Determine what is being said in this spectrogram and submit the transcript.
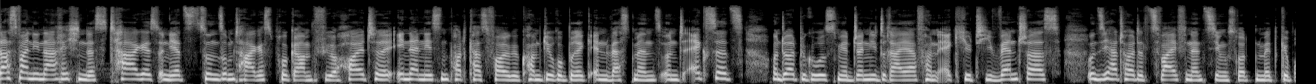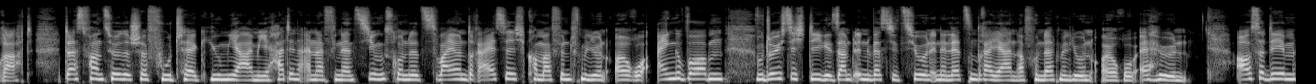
Das waren die Nachrichten des Tages und jetzt zu unserem Tagesprogramm für heute. In der nächsten Podcast-Folge kommt die Rubrik Investments und Exits und dort begrüßen wir Jenny Dreier von Equity Ventures und sie hat heute zwei Finanzierungsrunden mitgebracht. Das französische Foodtech Yumiami hat in einer Finanzierungsrunde 32,5 Millionen Euro eingeworben, wodurch sich die Gesamtinvestitionen in den letzten drei Jahren auf 100 Millionen Euro erhöhen. Außerdem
